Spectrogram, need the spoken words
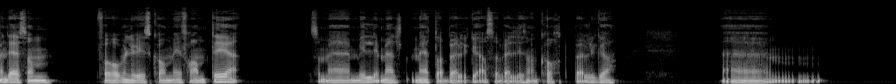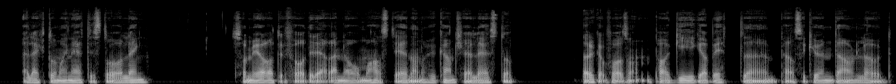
men det som forhåpentligvis kommer i framtida, som er millimeterbølger, altså veldig sånn kortbølger, eh, elektromagnetisk stråling, som gjør at du får de der enorme hastighetene dere kanskje har lest opp, der du kan få sånn et par gigabit uh, per sekund download,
